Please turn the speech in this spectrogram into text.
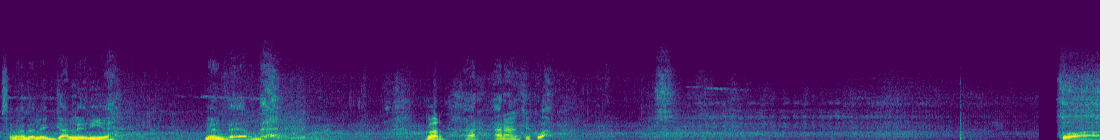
Sono delle gallerie nel verde. Guarda, era anche qua. Qua.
